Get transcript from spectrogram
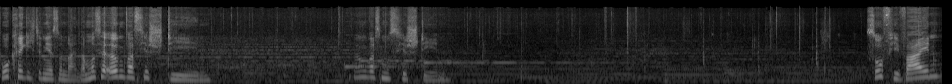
Wo kriege ich denn jetzt so rein? Da muss ja irgendwas hier stehen. Irgendwas muss hier stehen. So viel Wein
